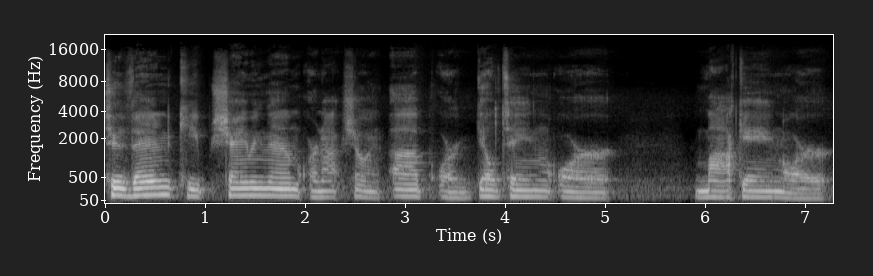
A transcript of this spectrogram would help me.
to then keep shaming them or not showing up or guilting or mocking or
